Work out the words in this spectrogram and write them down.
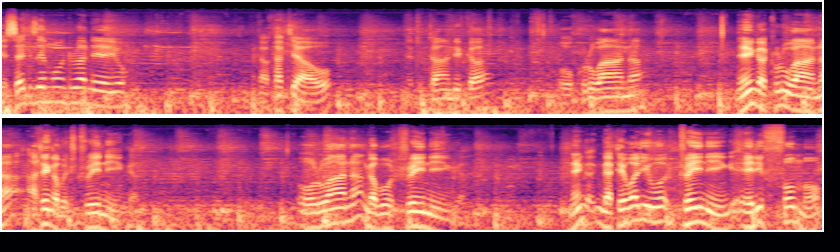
Esaidi zemundula neeyo kakati awo netutandika okulwana naye nga tulwana ate nga bwe tutraininga. Olwana nga bwotraininga naye nga tewaliwo training eri fomo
